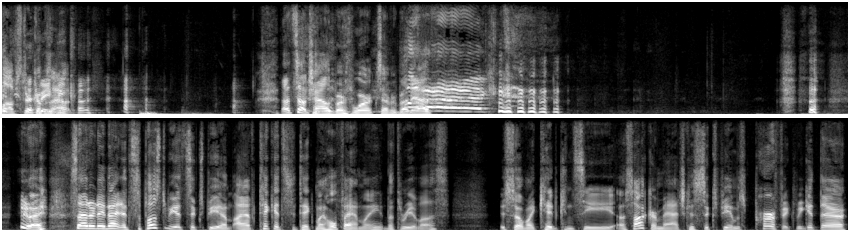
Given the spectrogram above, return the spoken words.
Lobster comes out. That's how childbirth works, everybody. Anyway, Saturday night. It's supposed to be at 6 p.m. I have tickets to take my whole family, the three of us, so my kid can see a soccer match because 6 p.m. is perfect. We get there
